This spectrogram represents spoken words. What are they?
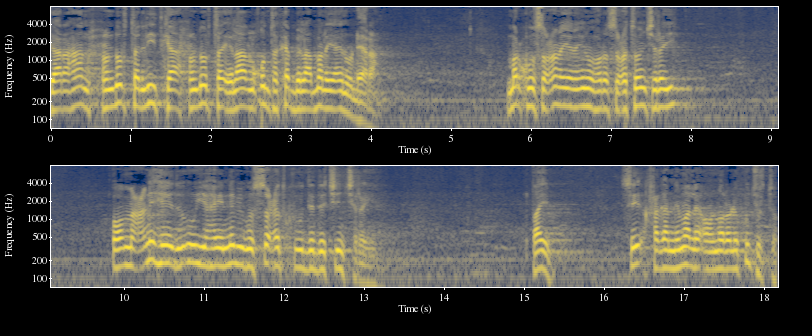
gaar ahaan xundhurta liidka xundhurta ilaa luqunta ka bilaabanaya inuu dheeraa markuu soconayana inuu hore socotoon jiray oo macnaheedu uu yahay nebigu socodkuu dedejin jiray. Ayib si ragannimo leh oo nololi ku jirto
